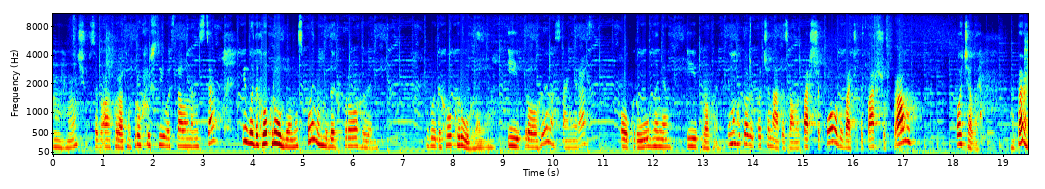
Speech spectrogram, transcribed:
угу, щоб все акуратно прохрустіло, стало на місця. І видих округлюємо спину, вдих, прогин. Видих округлення. І прогин останній раз. Округлення і прогин. І ми готові починати з вами перше коло. Ви бачите першу вправу. Почали. Готові?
